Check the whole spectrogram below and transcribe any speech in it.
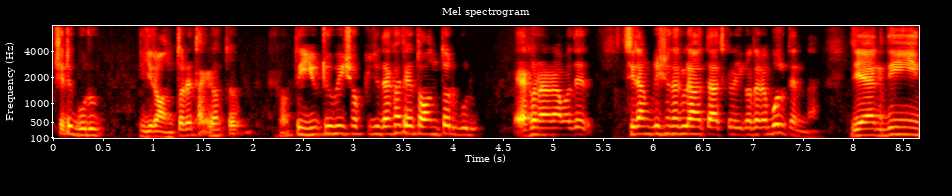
সেটা গুরু নিজের অন্তরে থাকে, এখন তো এখন তো ইউটিউবেই সব কিছু দেখা যায়, তো অন্তর গুরু এখন আর আমাদের শ্রীরামকৃষ্ণ থাকলে হয়তো আজকাল এই কথাটা বলতেন না, যে একদিন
